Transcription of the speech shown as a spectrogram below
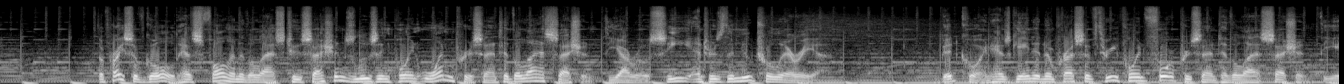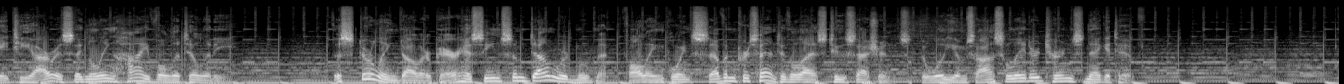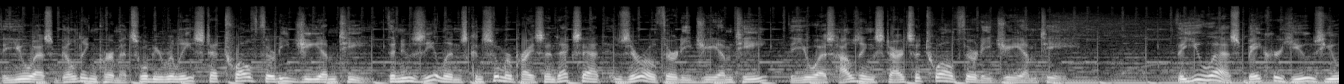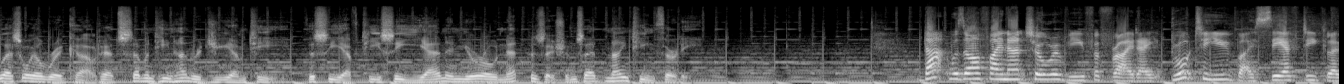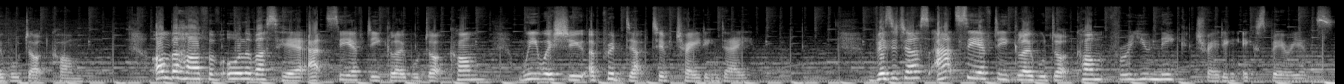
The price of gold has fallen in the last two sessions, losing 0.1% in the last session. The ROC enters the neutral area. Bitcoin has gained an impressive 3.4% in the last session. The ATR is signaling high volatility. The sterling dollar pair has seen some downward movement, falling 0.7% in the last two sessions. The Williams oscillator turns negative. The U.S. building permits will be released at 12:30 GMT. The New Zealand's consumer price index at 0:30 GMT. The U.S. housing starts at 12:30 GMT. The U.S. Baker Hughes U.S. oil rig count at 1700 GMT. The CFTC yen and euro net positions at 1930. That was our financial review for Friday, brought to you by CFDGlobal.com. On behalf of all of us here at CFDGlobal.com, we wish you a productive trading day. Visit us at CFDGlobal.com for a unique trading experience.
